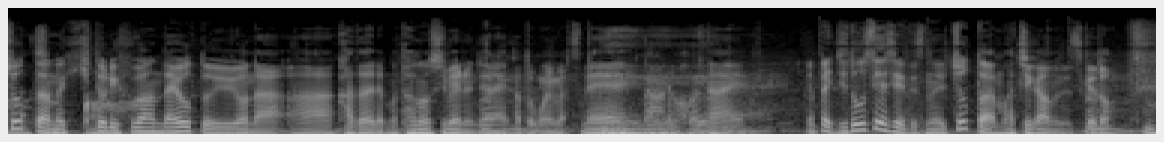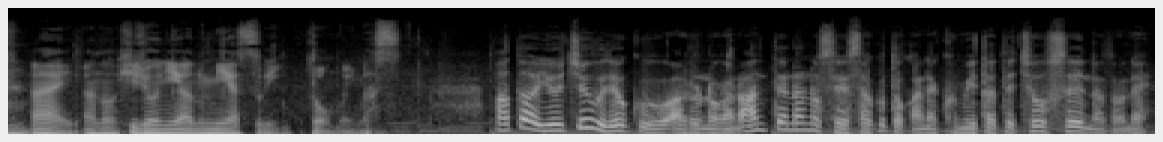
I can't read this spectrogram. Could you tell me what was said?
ちょっとあの聞き取り不安だよというような方でも楽しめるんじゃないかと思いますね。なるほど、ね、はい。やっぱり自動生成ですのでちょっとは間違うんですけど、うん、はい、あの非常にあの見やすいと思います。あとは YouTube でよくあるのがアンテナの製作とかね組み立て調整などね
